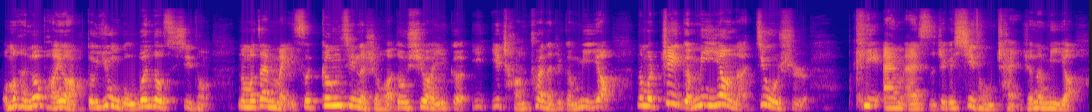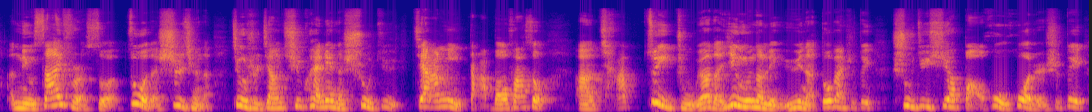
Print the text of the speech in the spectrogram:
我们很多朋友啊都用过 Windows 系统，那么在每次更新的时候，都需要一个一一长串的这个密钥。那么这个密钥呢，就是 KMS 这个系统产生的密钥。New Cipher 所做的事情呢，就是将区块链的数据加密打包发送。啊，它最主要的应用的领域呢，多半是对数据需要保护，或者是对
